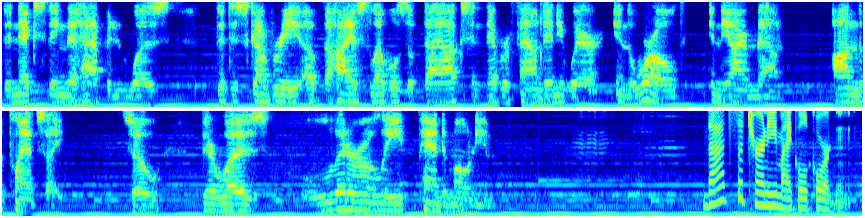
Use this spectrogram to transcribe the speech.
the next thing that happened was the discovery of the highest levels of dioxin ever found anywhere in the world in the ironbound on the plant site. So there was literally pandemonium. That's attorney Michael Gordon.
